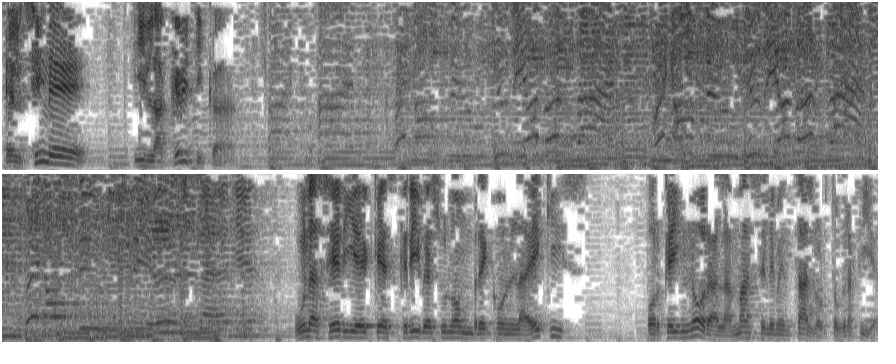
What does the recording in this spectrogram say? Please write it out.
El cine y la crítica. Una serie que escribe su nombre con la X porque ignora la más elemental ortografía.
